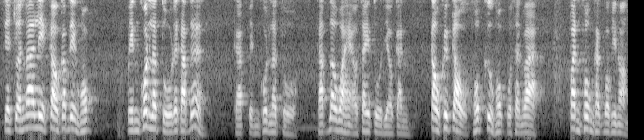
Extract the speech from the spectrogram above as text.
เสียจวนว่าเลขเก้ากับเลขหกเป็นคนละตัวนะครับเด้อ ครับเป็นคนละตัวครับเล่าว่าให้เอาใส่ตัวเดียวกันเก้าคือเก้าหกคือหกว่าซั่นว่าฟันธงครับบ่พี่น้อง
